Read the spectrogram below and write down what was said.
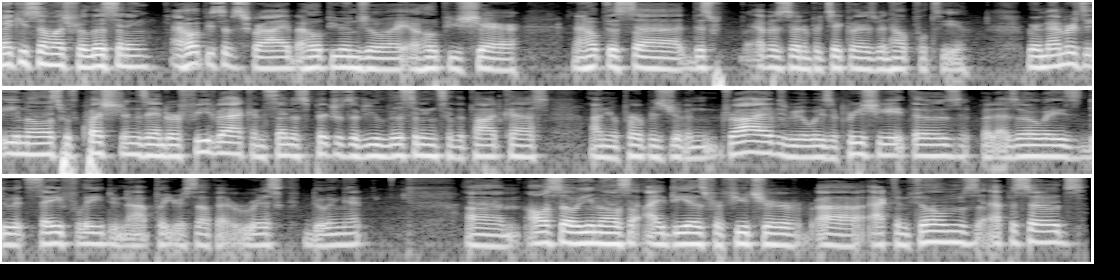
Thank you so much for listening. I hope you subscribe. I hope you enjoy. I hope you share. And I hope this uh, this episode in particular has been helpful to you. Remember to email us with questions and or feedback and send us pictures of you listening to the podcast on your purpose-driven drives. We always appreciate those, but as always, do it safely. Do not put yourself at risk doing it. Um, also, emails ideas for future uh, Films episodes,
